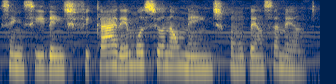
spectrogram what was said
sem se identificar emocionalmente com o pensamento.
